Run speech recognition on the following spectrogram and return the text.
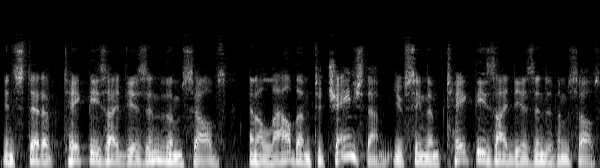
instead of take these ideas into themselves and allow them to change them, you've seen them take these ideas into themselves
